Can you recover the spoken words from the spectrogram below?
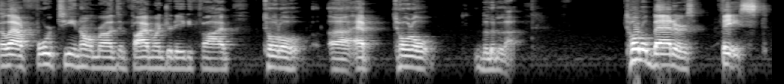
allowed 14 home runs and 585 total uh, at total blah, blah, blah, total batters faced.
